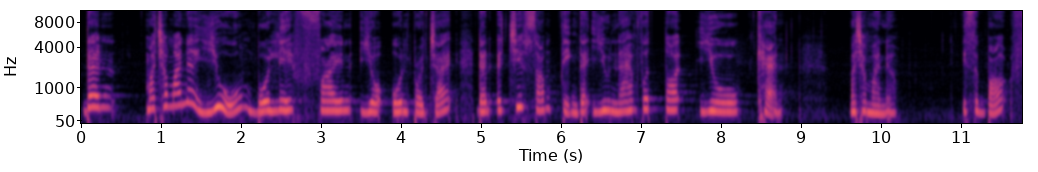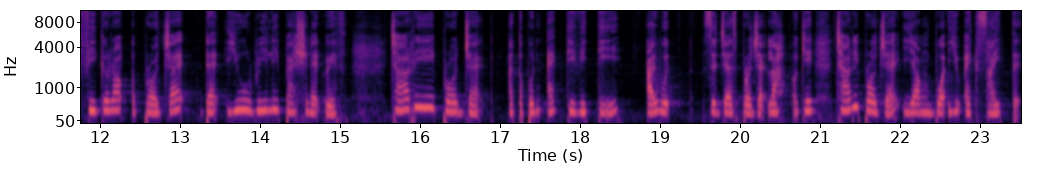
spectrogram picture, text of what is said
Dan macam mana you boleh find your own project dan achieve something that you never thought you can? Macam mana? is about figure out a project that you really passionate with. Cari project ataupun activity, I would suggest project lah, okay? Cari project yang buat you excited.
